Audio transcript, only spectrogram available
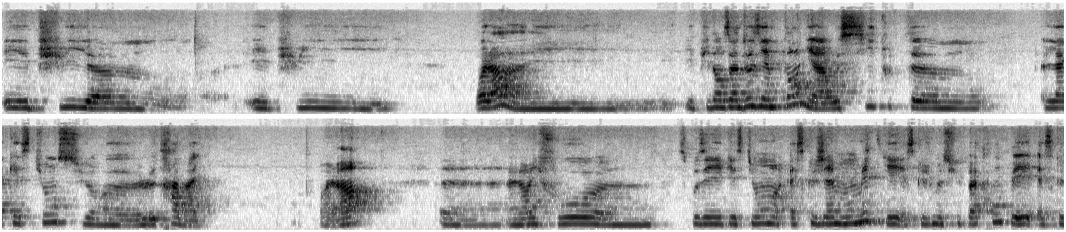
Et puis, euh, et puis voilà. Et, puis, dans un deuxième temps, il y a aussi toute euh, la question sur euh, le travail. Voilà. alors, il faut se poser des questions. Est-ce que j'aime mon métier? Est-ce que je ne me suis pas trompée? Est-ce que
